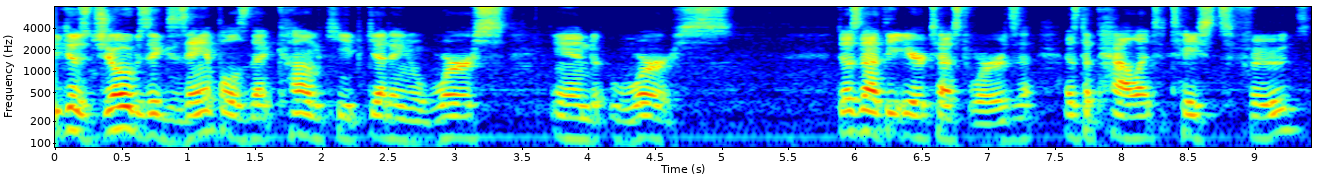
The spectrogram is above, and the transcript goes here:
because Job's examples that come keep getting worse and worse. Does not the ear test words, as the palate tastes foods?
